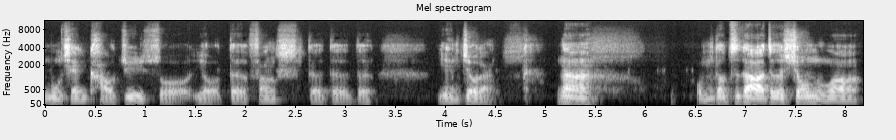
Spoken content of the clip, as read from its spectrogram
目前考据所有的方式的的的研究了。那我们都知道这个匈奴哦，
